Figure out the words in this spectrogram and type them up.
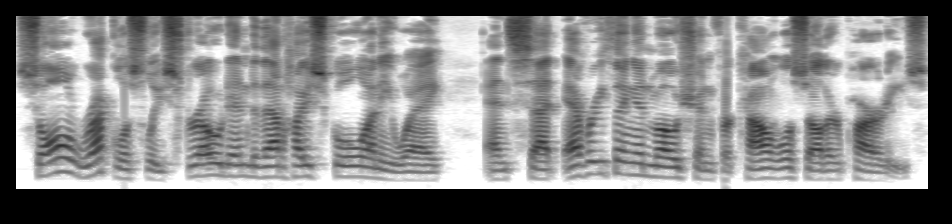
Saul recklessly strode into that high school anyway and set everything in motion for countless other parties.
